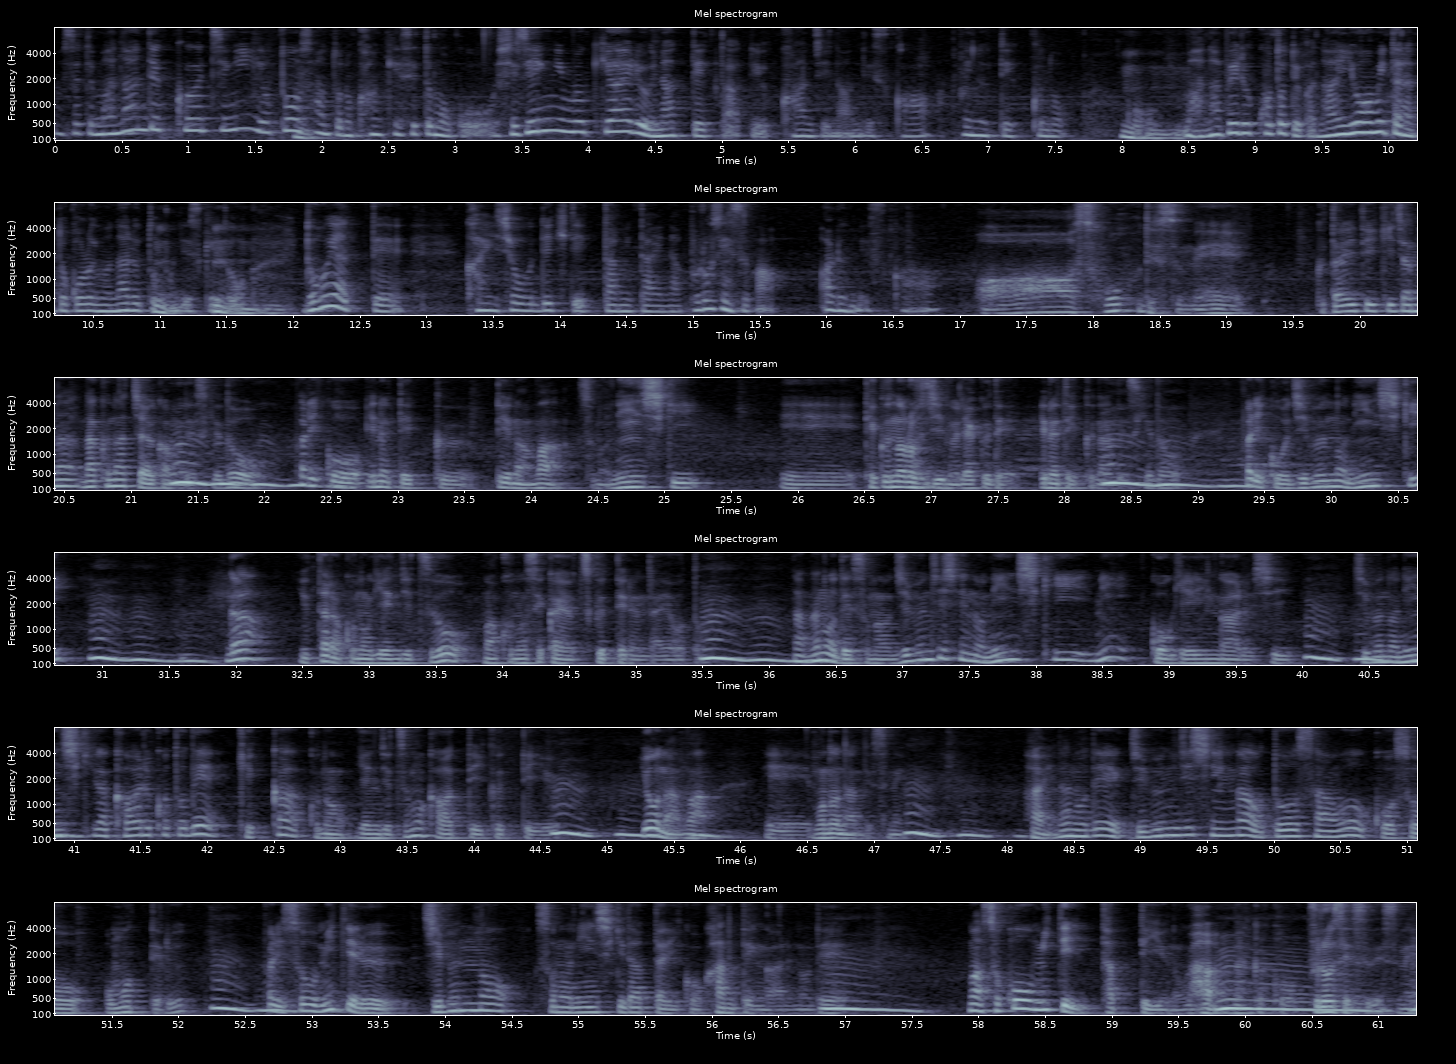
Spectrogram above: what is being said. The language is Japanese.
もそうやって学んでいくうちにお父さんとの関係性ともこう自然に向き合えるようになっていったという感じなんですか？N テックのうんこう学べることというか内容みたいなところにもなると思うんですけど、どうやって解消できていったみたいなプロセスがあるんですか？ああそうですね。具体的じゃななくなっちゃうかもですけど、やっぱりこう NTEC っていうのはまあその認識、えーテクノロジーの略で NTEC なんですけど、やっぱりこう自分の認識が言ったらこの現実を、まあ、この世界を作ってるんだよと、ななのでその自分自身の認識にこう原因があるしうんうん自分の認識が変わることで結果この現実も変わっていくっていう、ようなまえーものなんですね。はい、なので自分自身がお父さんをこうそう思ってる。やっぱりそう見てる自分のその認識だったりこう観点があるので、うん。まあ、そこを見ていったっていうのがうん。なんかこうプロセスですね。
